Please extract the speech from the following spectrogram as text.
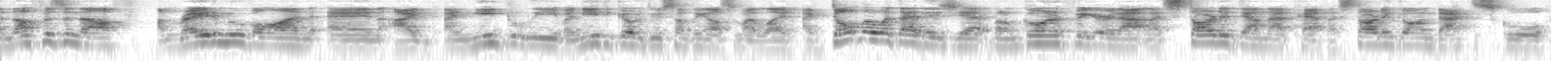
enough is enough. I'm ready to move on and I, I need to leave. I need to go do something else in my life. I don't know what that is yet, but I'm going to figure it out. And I started down that path. I started going back to school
